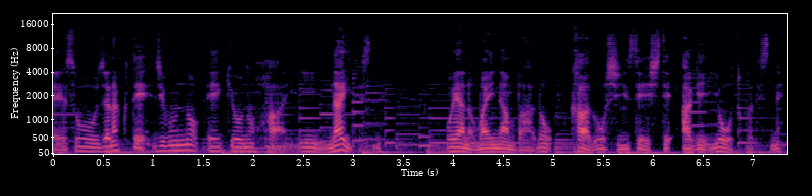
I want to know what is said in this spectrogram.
えー、そうじゃなくて自分の影響の範囲内ですね。親のマイナンバーのカードを申請してあげようとかですね。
